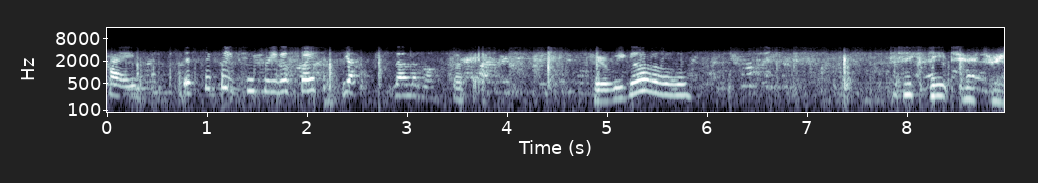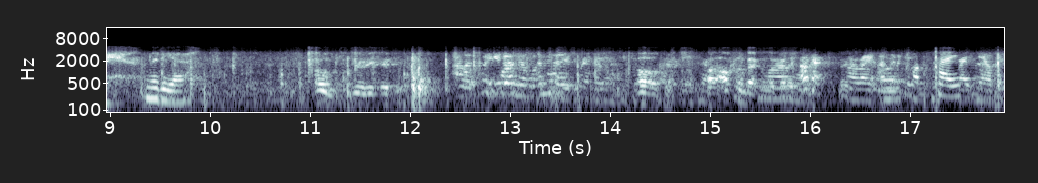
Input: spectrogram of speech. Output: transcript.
Hi. Is 6823 this way? Yeah, down the hall. Okay. Here we go. 6823. Lydia. Oh, Oh, okay. I'll come back and look at it. Okay, all right, I'm gonna call right now, but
